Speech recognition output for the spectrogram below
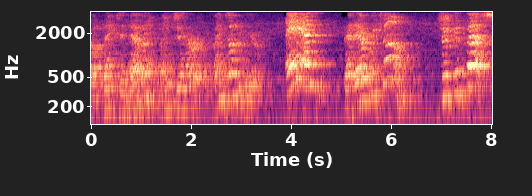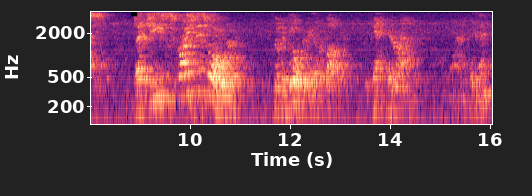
of things in heaven, of things in earth, of things under the earth. And that every tongue should confess that Jesus Christ is Lord to the glory of the Father. We can't get around it. Amen?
